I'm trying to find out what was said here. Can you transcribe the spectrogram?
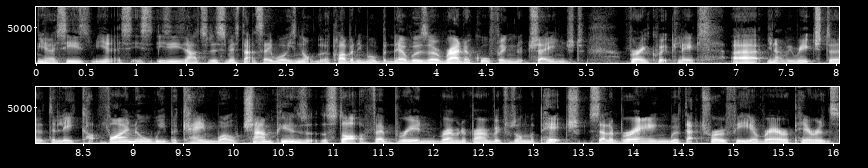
you know, he's you know easy now to dismiss that and say, well, he's not at the club anymore. But there was a radical thing that changed very quickly. Uh, you know, we reached the, the League Cup final. We became world champions at the start of February, and Roman Abramovich was on the pitch celebrating with that trophy, a rare appearance.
